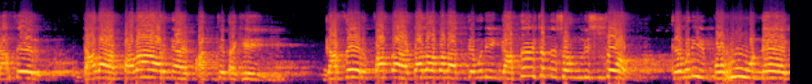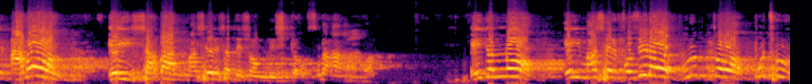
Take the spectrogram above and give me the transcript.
গাছের ডালা পালার ন্যায় বাড়তে থাকে। গাছের পাতা, ডালাপালা তেমনি গাছের সাথে সংশ্লিষ্ট, তেমনি বহু নেক আমল এই সাবান মাসের সাথে সংশ্লিষ্ট। এই জন্য এই মাসের ফজিলত, গুরুত্ব প্রচুর।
